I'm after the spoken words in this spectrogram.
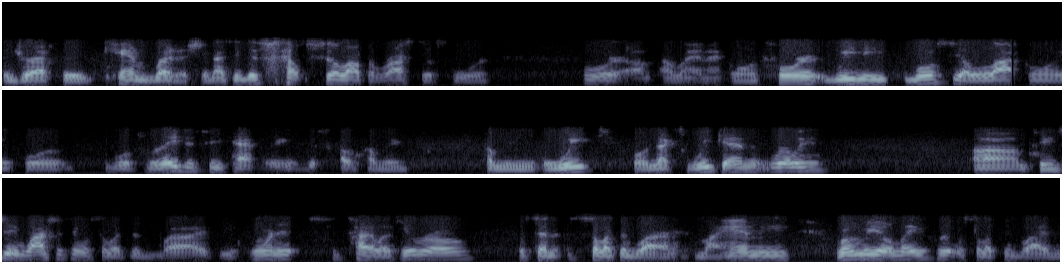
and drafted Cam Reddish, and I think this helps fill out the roster for for um, Atlanta going forward. We need we'll see a lot going for for free agency happening this upcoming coming week or next weekend, really. Um, P.J. Washington was selected by the Hornets. Tyler Herro was selected by Miami. Romeo Langford was selected by the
